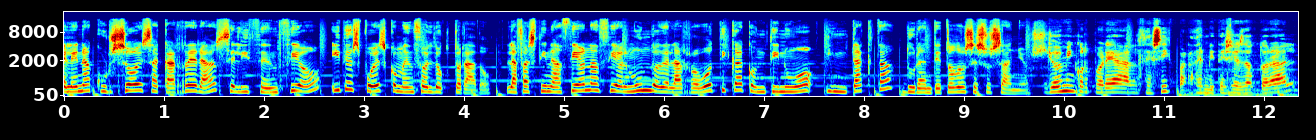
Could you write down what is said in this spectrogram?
Elena cursó esa carrera, se licenció y después comenzó el doctorado. La fascinación hacia el mundo de la robótica continuó intacta durante todos esos años. Yo me incorporé al CSIC para hacer mi tesis doctoral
